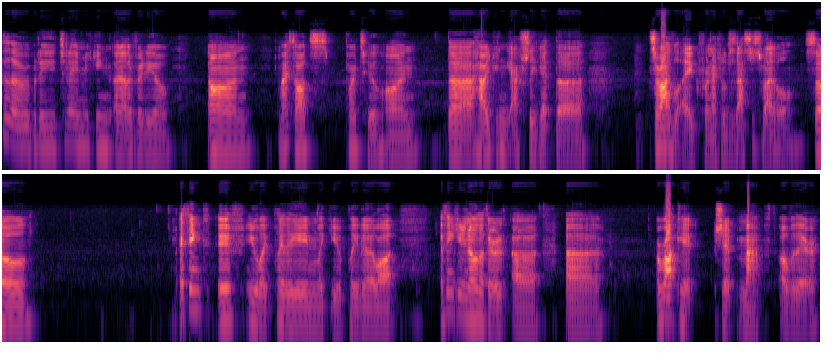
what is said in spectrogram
Hello everybody, today I'm making another video on my thoughts part 2 on the how you can actually get the survival egg for natural disaster survival. So I think if you like play the game like you played it a lot, I think you know that there's a, a, a rocket ship map over there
